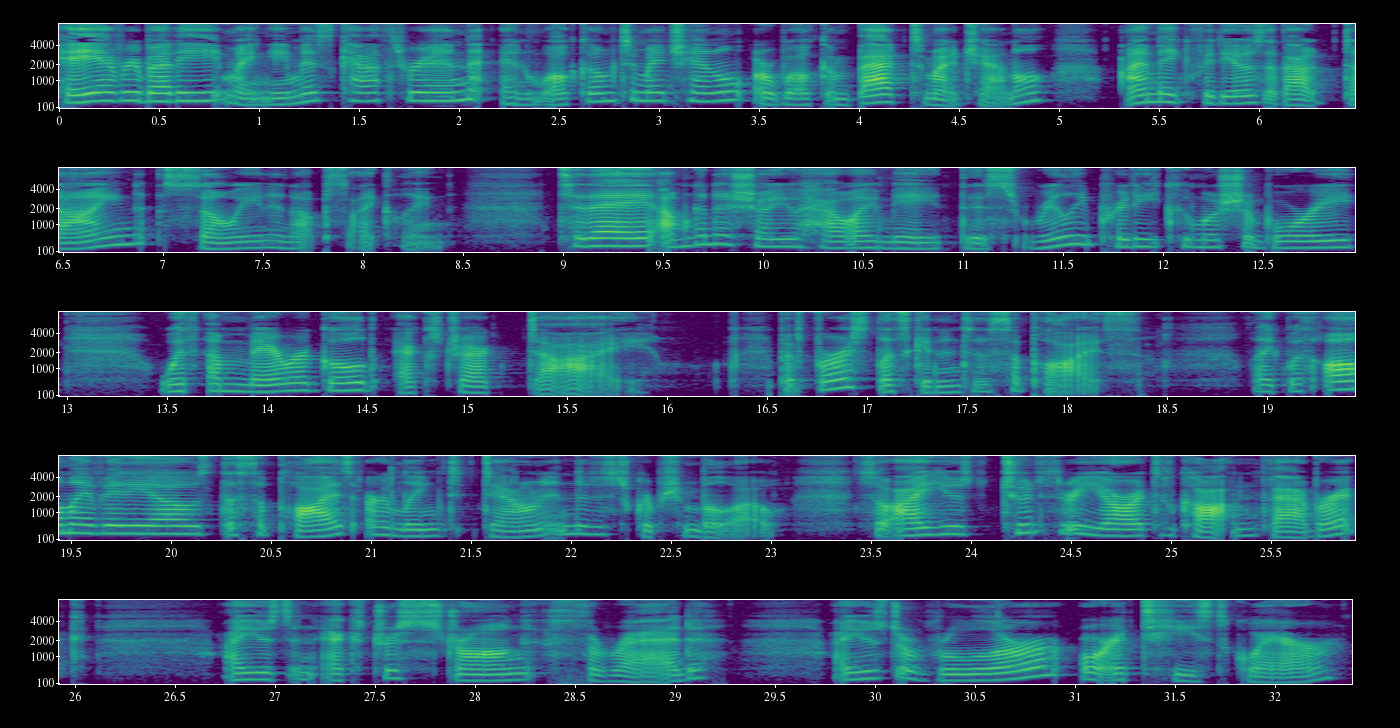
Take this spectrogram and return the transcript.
Hey everybody, my name is Catherine and welcome to my channel or welcome back to my channel. I make videos about dyeing, sewing, and upcycling. Today I'm going to show you how I made this really pretty Kumo Shibori with a marigold extract dye. But first let's get into the supplies. Like with all my videos, the supplies are linked down in the description below. So I used two to three yards of cotton fabric. I used an extra strong thread. I used a ruler or a T-square,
